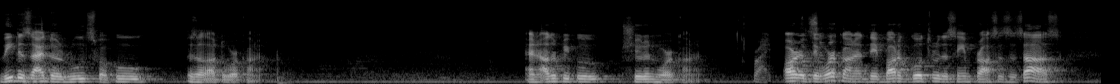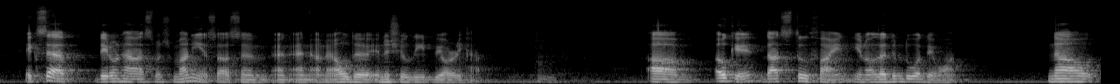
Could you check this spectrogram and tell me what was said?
we decide the rules for who is allowed to work on it, and other people shouldn't work on it. Right. Or if they work on it, they've got to go through the same process as us, except they don't have as much money as us and, and, and, and all the initial lead we already have. Um, okay, that's still fine. You know, let them do what they want. Now,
